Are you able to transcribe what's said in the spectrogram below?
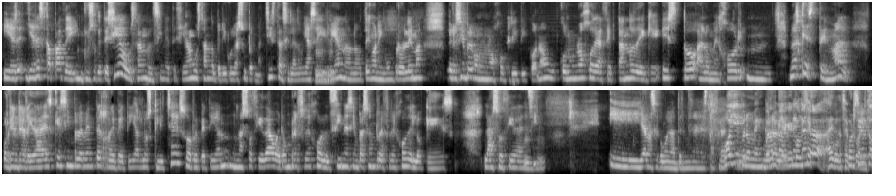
y, es- y eres capaz de, incluso que te siga gustando el cine, te sigan gustando películas súper machistas y las voy a seguir Ujú. viendo, no tengo ningún problema, pero siempre con un ojo crítico, ¿no? Con un ojo de aceptando de que esto a lo mejor mm, no es que esté mal, porque en realidad es que simplemente repetían los clichés o repetían una sociedad o era un reflejo, el cine siempre ha sido un reflejo de lo que es la sociedad en sí. Y ya no sé cómo iba a terminar esta frase. Oye, pero me encanta. Bueno, había que me encanta- concep- eh, por cierto,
